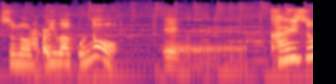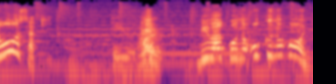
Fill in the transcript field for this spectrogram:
そのはい。琵琶湖の、えー海上大崎っていうね、はい。琵琶湖の奥の方に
